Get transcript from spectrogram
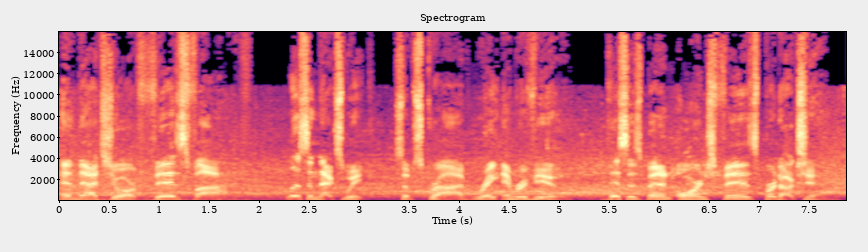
And that's your Fizz 5. Listen next week. Subscribe, rate, and review. This has been an Orange Fizz production.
